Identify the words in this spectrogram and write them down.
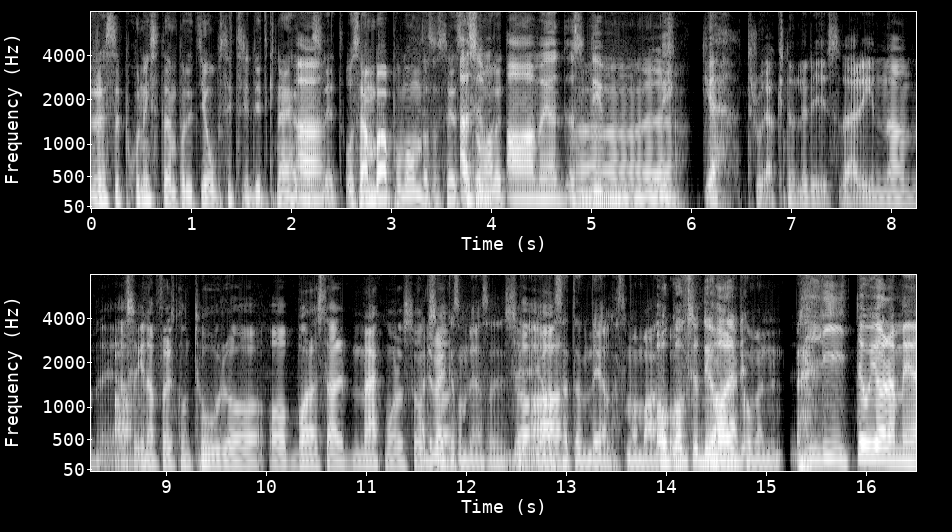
receptionisten på ditt jobb sitter i ditt knä helt Ja. plötsligt, och sen bara på måndag så ses det Alltså, som vanligt. ja, men jag, alltså, det Ah, är ja. mycket, tror jag, knulleri sådär innan, alltså, innanför ett kontor och, och bara så här Macmore och så Ja, det verkar som det. Alltså, Så, jag har ja. sett en del som man bara, Och "Uff, också, det de har kommer lite att göra med,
